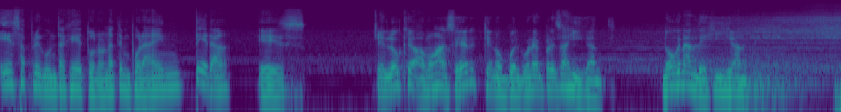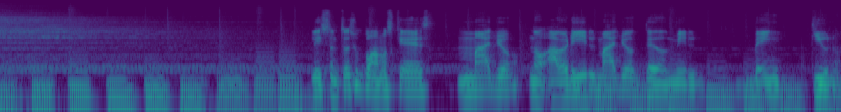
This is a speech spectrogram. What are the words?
esa pregunta que detona una temporada entera es... ¿Qué es lo que vamos a hacer que nos vuelva una empresa gigante? No grande, gigante. Listo, entonces supongamos que es mayo, no, abril, mayo de 2021.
